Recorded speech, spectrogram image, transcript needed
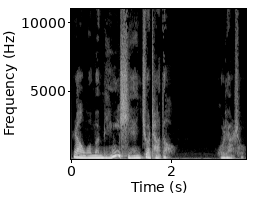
让我们明显觉察到无量寿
